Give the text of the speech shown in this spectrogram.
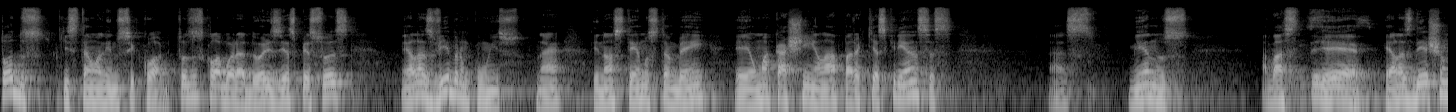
todos que estão ali no Cicobi, todos os colaboradores e as pessoas elas vibram com isso, né? E nós temos também é, uma caixinha lá para que as crianças, as menos é, elas deixam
